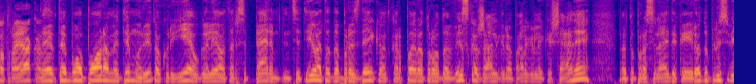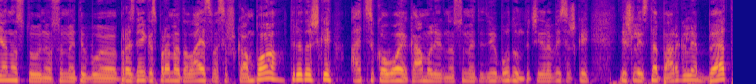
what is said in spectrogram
Įsisuko trajekas. Taip, tai buvo pora metimų ryto, kur jie jau galėjo tarsi perimti iniciatyvą, tada Brasdeikio atkarpa ir atrodo viskas, Žalgirio pergalė kišeniai, bet tu prasileidai kairio 2 plus 1, tu nesumeti, Brasdeikis prameta laisvas iš kampo, tritaškai, atsikovoja kamolį ir nesumeti dviejų baudų. Nu, Tai čia yra visiškai išleista pergalė, bet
